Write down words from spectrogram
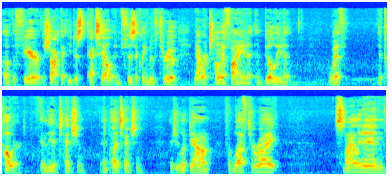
of the fear, the shock that you just exhaled and physically moved through. Now we're tonifying it and building it with the color and the attention and attention as you look down from left to right, smiling in,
